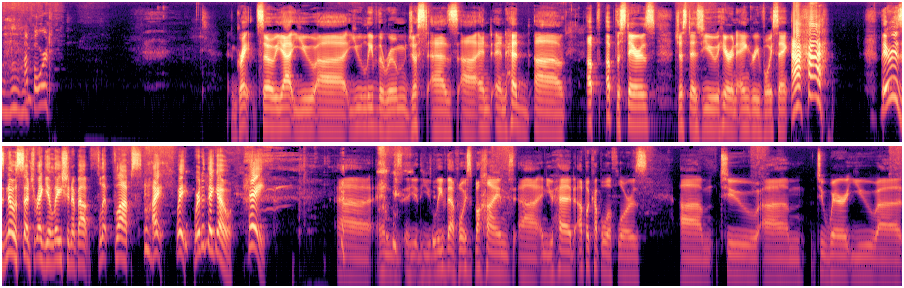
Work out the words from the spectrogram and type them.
I'm bored. Great. So yeah, you uh, you leave the room just as uh, and and head uh, up up the stairs just as you hear an angry voice saying, "Aha! There is no such regulation about flip flops. I wait. Where did they go? Hey!" Uh, and you, you leave that voice behind, uh, and you head up a couple of floors um, to um, to where you uh,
